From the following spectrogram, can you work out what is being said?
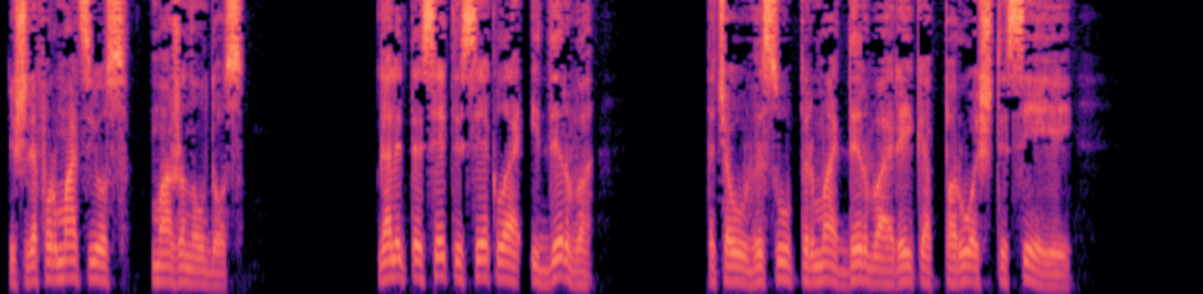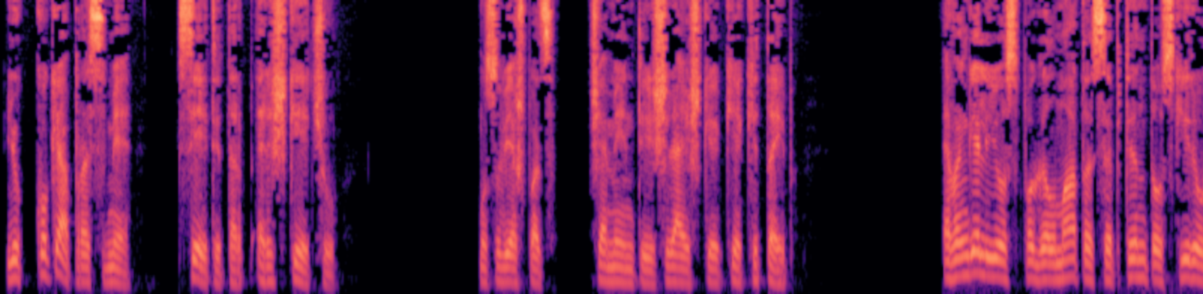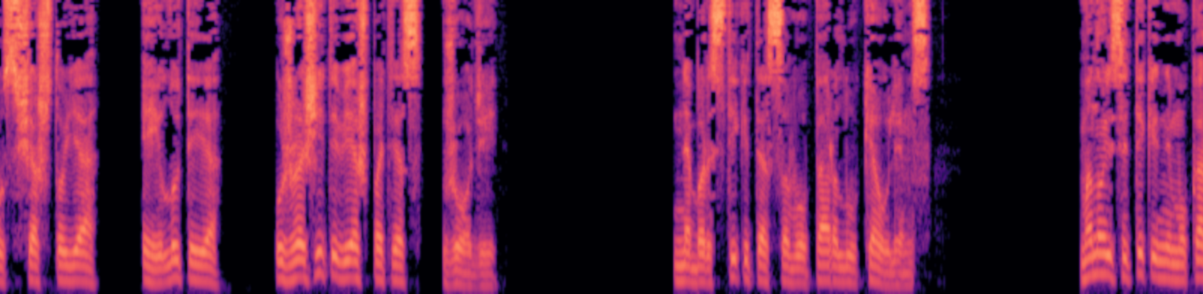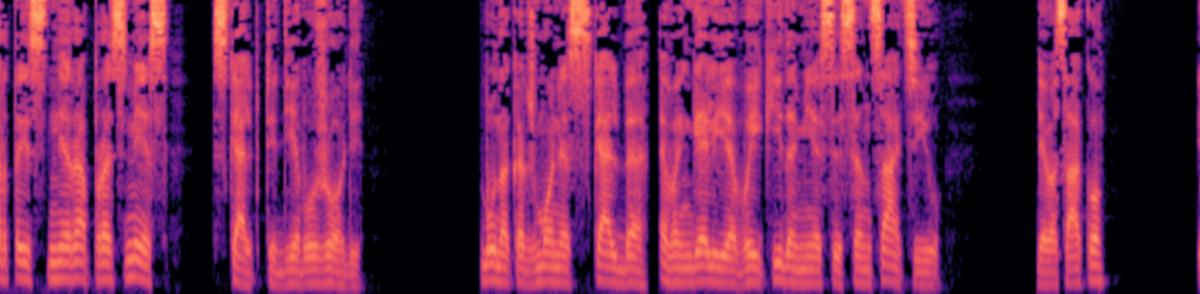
iš reformacijos maža naudos. Galite sėti sėklą į dirvą, tačiau visų pirma dirvą reikia paruošti sėjai. Juk kokia prasme sėti tarp erškėčių? Mūsų viešpats šią mintį išreiškė kiek kitaip. Evangelijos pagal Mata 7 skyriaus 6 eilutėje užrašyti viešpaties žodžiai. Nebarstykite savo perlų keulėms. Mano įsitikinimu kartais nėra prasmės skelbti Dievo žodį. Būna, kad žmonės skelbia Evangeliją vaikydamiesi sensacijų. Dievas sako,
